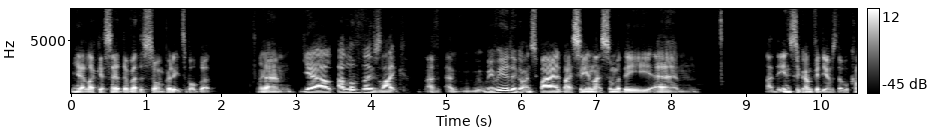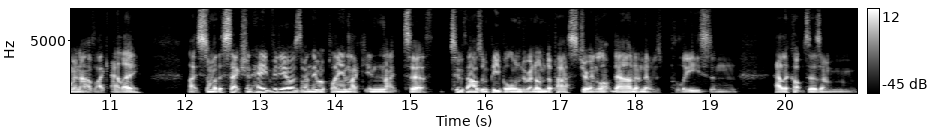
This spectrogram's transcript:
yeah, like I said, the weather's so unpredictable. But um, yeah, I, I love those. Like, I've, I've, we really got inspired by seeing like some of the um, like the Instagram videos that were coming out of like LA, like some of the Section H8 videos when they were playing like in like to 2,000 people under an underpass during lockdown, and there was police and helicopters and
